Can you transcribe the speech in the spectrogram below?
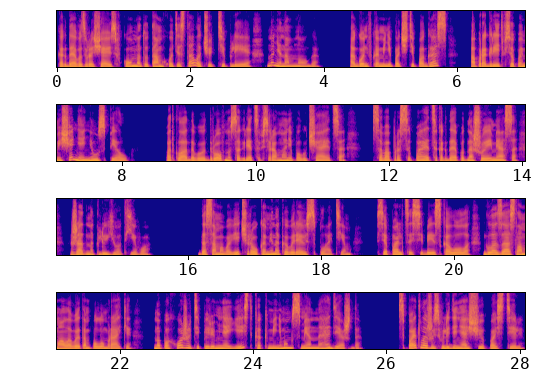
Когда я возвращаюсь в комнату, там хоть и стало чуть теплее, но не намного. Огонь в камине почти погас, а прогреть все помещение не успел. Подкладываю дров, но согреться все равно не получается. Сова просыпается, когда я подношу ей мясо, жадно клюет его. До самого вечера у камина ковыряюсь с платьем — все пальцы себе исколола, глаза сломала в этом полумраке. Но, похоже, теперь у меня есть как минимум сменная одежда. Спать ложусь в леденящую постель.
